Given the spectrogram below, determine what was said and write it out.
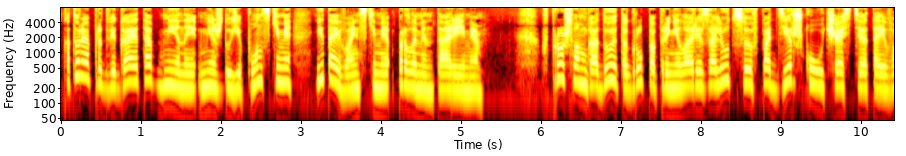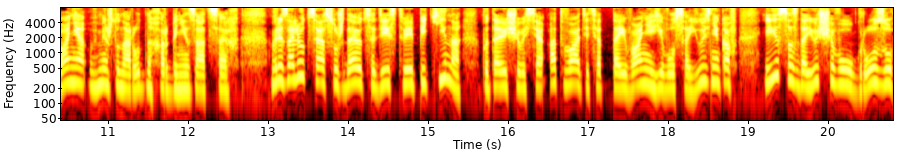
которая продвигает обмены между японскими и тайваньскими парламентариями. В прошлом году эта группа приняла резолюцию в поддержку участия Тайваня в международных организациях. В резолюции осуждаются действия Пекина, пытающегося отвадить от Тайваня его союзников и создающего угрозу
